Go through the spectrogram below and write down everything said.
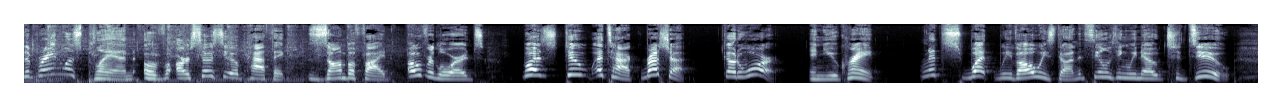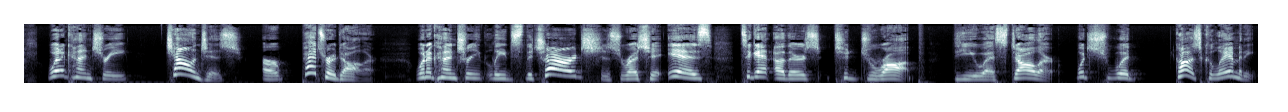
The brainless plan of our sociopathic, zombified overlords was to attack Russia, go to war in Ukraine. It's what we've always done. It's the only thing we know to do. When a country challenges our petrodollar, when a country leads the charge, as Russia is, to get others to drop the US dollar, which would cause calamity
